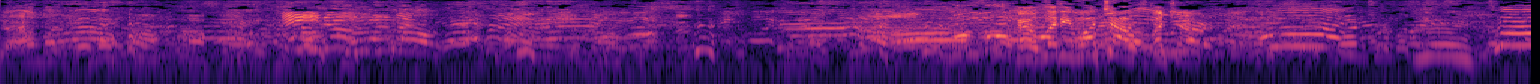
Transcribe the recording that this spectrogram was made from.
Yeah, I'm like, Oh, Liddy, watch out. Watch out. One, two,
